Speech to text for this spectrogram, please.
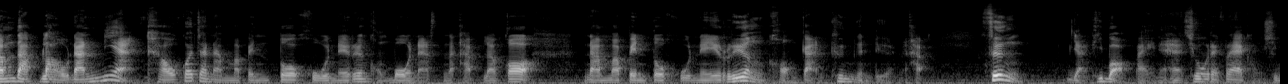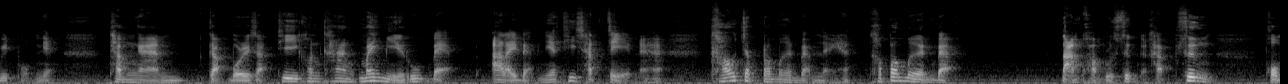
ลำดับเหล่านั้นเนี่ย เขาก็จะนำมาเป็นตัวคูณในเรื่องของโบนัสนะครับ แล้วก็ นำมาเป็นตัวคูณในเรื่องของการขึ้นเงินเดือนนะครับ ซึ่งอย่างที่บอกไปนะฮะช่วงแรก ๆ ของชีวิตผมเนี่ยทำงานกับบริษัทที่ค่อนข้างไม่มีรูปแบบอะไรแบบนี้ที่ชัดเจนนะฮะเขาจะประเมินแบบไหนฮะเขาประเมินแบบตามความรู้สึกนะครับ ซึ่งผม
